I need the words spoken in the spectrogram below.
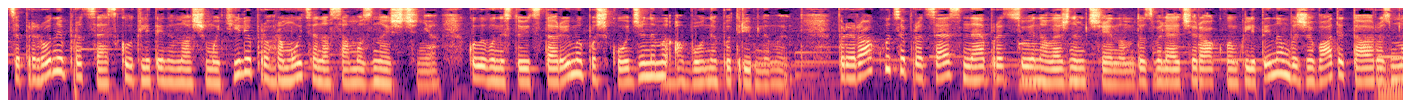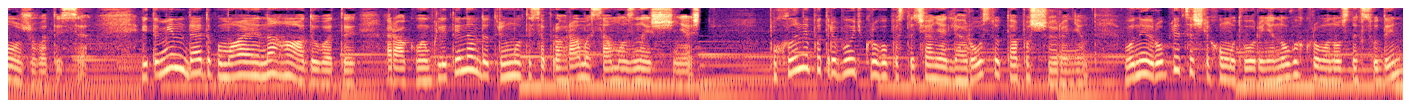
це природний процес, коли клітини в нашому тілі програмуються на самознищення, коли вони стають старими, пошкодженими або непотрібними. При раку цей процес не працює належним чином, дозволяючи раковим клітинам виживати та розмножуватися. Вітамін Д допомагає нагадувати раковим клітинам дотримуватися програми самознищення. Пухлини потребують кровопостачання для росту та поширення. Вони роблять це шляхом утворення нових кровоносних судин.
